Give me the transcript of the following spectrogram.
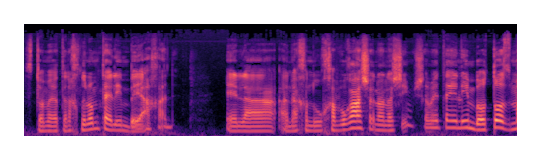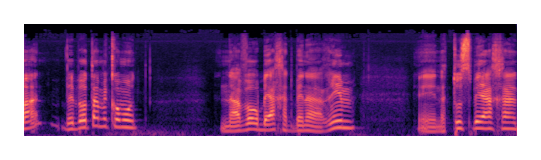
זאת אומרת, אנחנו לא מטיילים ביחד, אלא אנחנו חבורה של אנשים שמטיילים באותו זמן ובאותם מקומות. נעבור ביחד בין הערים, אה, נטוס ביחד,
